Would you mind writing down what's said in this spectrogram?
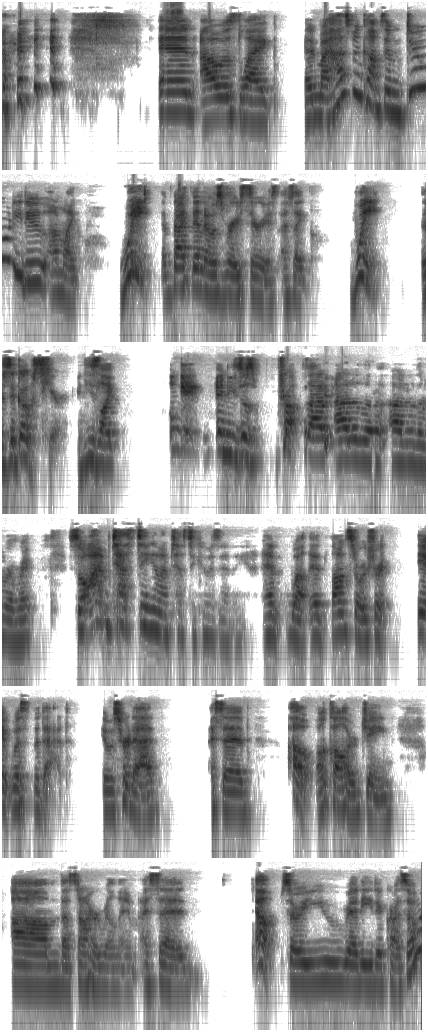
and I was like, and my husband comes in, doody doo. I'm like, wait. Back then it was very serious. I was like, wait, there's a ghost here. And he's like, okay. And he just drops out, out of the out of the room, right? So I'm testing and I'm testing who is it. And well, it, long story short, it was the dad. It was her dad. I said, oh, I'll call her Jane. Um, that's not her real name. I said, oh, so are you ready to cross over?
